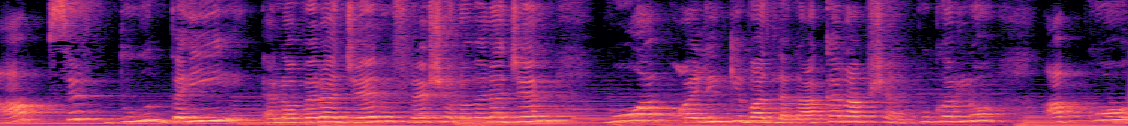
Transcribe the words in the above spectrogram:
आप सिर्फ़ दूध, दही aloe vera gel fresh aloe vera gel वो आप ऑयलिंग के बाद लगाकर आप शैम्पू कर लो। आपको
